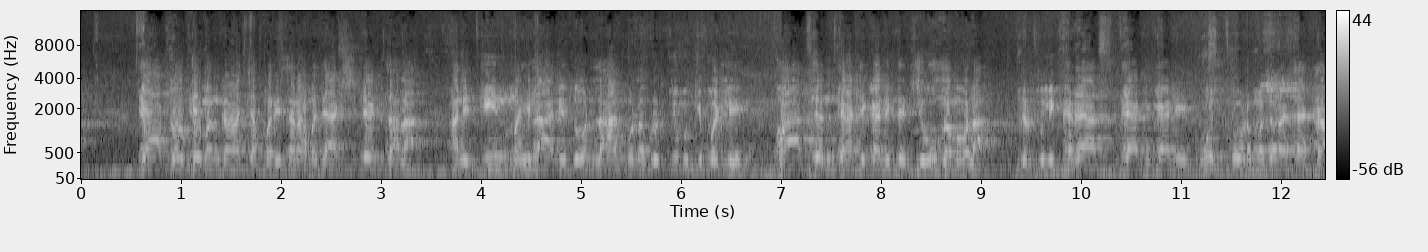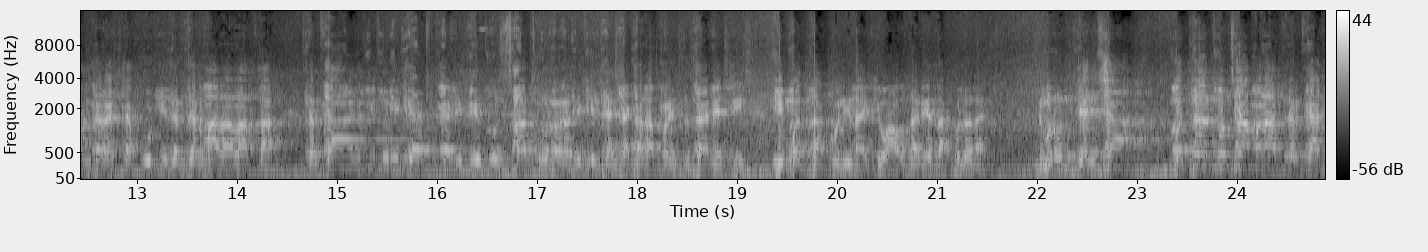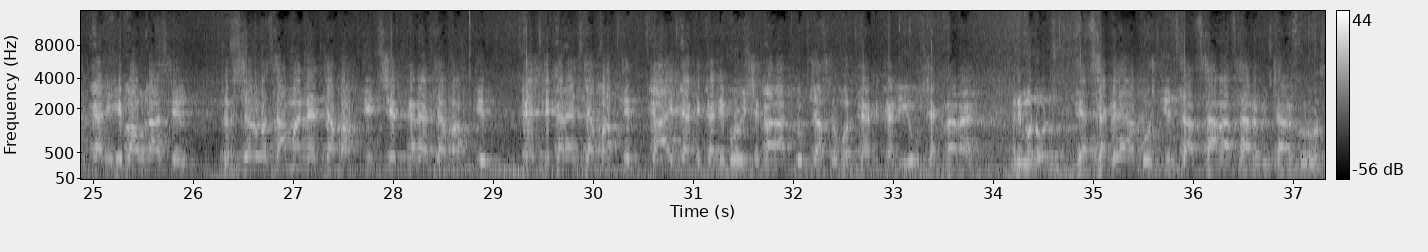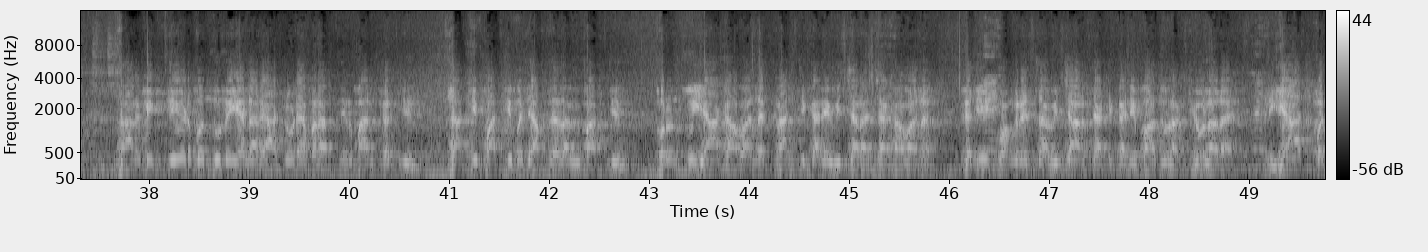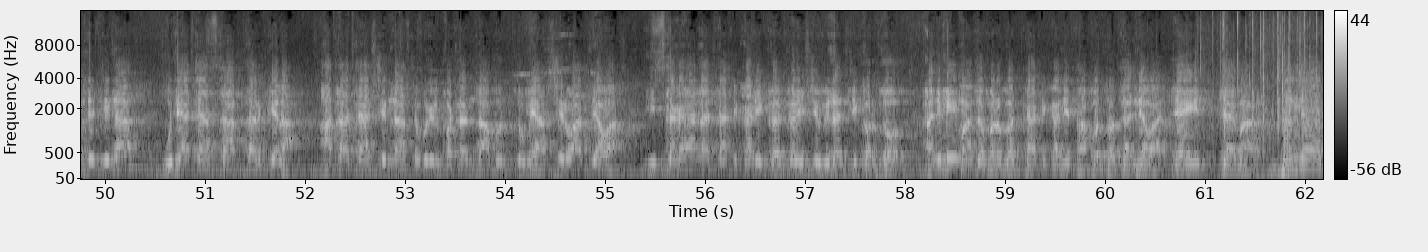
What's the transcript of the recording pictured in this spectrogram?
त्या कवठे मंगळाच्या परिसरामध्ये ऍक्सिडेंट झाला आणि तीन महिला आणि दोन लहान मुलं मृत्युमुखी पडली. पाच जण त्या ठिकाणी ते जीव गमवला. जर तुम्ही खऱ्याच त्या ठिकाणी घुसतोड मजुराच्या कामगाराच्या पोटी जर जन्माला आला असता तर त्या आणखी तुम्ही त्या ठिकाणी भेटून सात गुणाला देखील त्यांच्या घरापर्यंत जाण्याची हिंमत दाखवली नाही किंवा अवधार्य दाखवलं नाही. म्हणून त्यांच्या बद्दल तुमच्या मनात जर त्या ठिकाणी ही भावना असेल तर सर्वसामान्यांच्या बाबतीत शेतकऱ्याच्या बाबतीत कष्टकऱ्यांच्या बाबतीत काय त्या ठिकाणी भविष्य काळात तुमच्यासमोर त्या ठिकाणी येऊ शकणार आहेत? आणि म्हणून या सगळ्या गोष्टींचा सारासार विचार करून धार्मिक तेढ बंधून येणाऱ्या आठवड्याभरात निर्माण करतील जातीपातीमध्ये आपल्याला विभागतील. परंतु या गावानं क्रांतिकारी विचाराच्या गावानं कधी काँग्रेसचा विचार त्या ठिकाणी बाजूला ठेवला नाही. आणि याच पद्धतीनं उद्याच्या सात तारखेला आता त्या चिन्हासमोरील बटन दाबून तुम्ही आशीर्वाद द्यावा. ही सगळ्यांना त्या ठिकाणी कळकळीची विनंती करतो. आणि मी माझं मनोगत त्या ठिकाणी थांबवतो. धन्यवाद. जय हिंद. जय महाराज धन्यवाद.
